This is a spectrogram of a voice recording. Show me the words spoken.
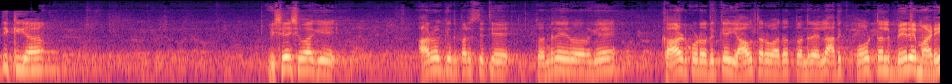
ವೈದ್ಯಕೀಯ ವಿಶೇಷವಾಗಿ ಆರೋಗ್ಯದ ಪರಿಸ್ಥಿತಿ ತೊಂದರೆ ಇರೋರಿಗೆ ಕಾರ್ಡ್ ಕೊಡೋದಕ್ಕೆ ಯಾವ ಥರವಾದ ತೊಂದರೆ ಇಲ್ಲ. ಅದಕ್ಕೆ ಪೋರ್ಟಲ್ ಬೇರೆ ಮಾಡಿ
